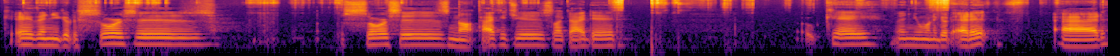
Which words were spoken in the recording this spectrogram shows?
Okay, then you go to sources. Sources, not packages, like I did. Okay, then you want to go to edit, add.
